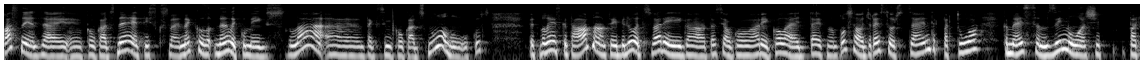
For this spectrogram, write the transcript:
pasniedzēju kaut kādus neētiskus vai nelikumīgus lē, eh, teiksim, kaut kādus nolūkus. Bet man liekas, ka tā apmācība ir ļoti svarīga. Tas jau, ko arī kolēģi teica no pusauģa resursu centra par to, ka mēs esam zinoši par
